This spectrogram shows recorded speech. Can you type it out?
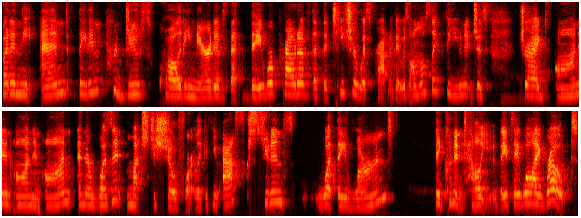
but in the end they didn't produce quality narratives that they were proud of that the teacher was proud of. It was almost like the unit just dragged on and on and on and there wasn't much to show for it. Like if you ask students what they learned they couldn't tell you. They'd say well i wrote.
